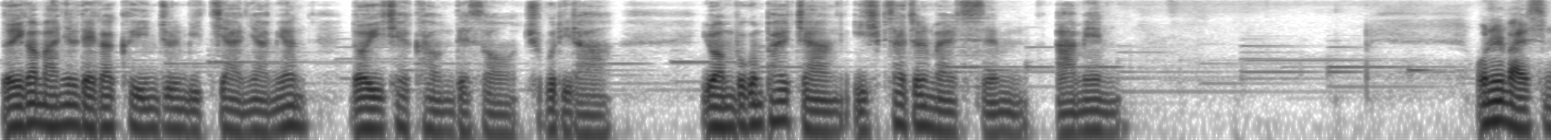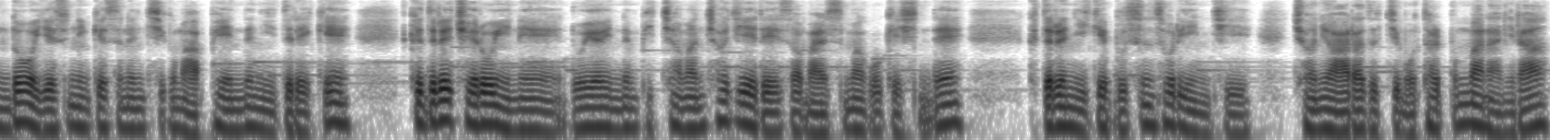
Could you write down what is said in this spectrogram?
너희가 만일 내가 그인 줄 믿지 아니하면 너희 죄 가운데서 죽으리라. 요한복음 8장 24절 말씀. 아멘. 오늘 말씀도 예수님께서는 지금 앞에 있는 이들에게 그들의 죄로 인해 놓여 있는 비참한 처지에 대해서 말씀하고 계신데 그들은 이게 무슨 소리인지 전혀 알아듣지 못할 뿐만 아니라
